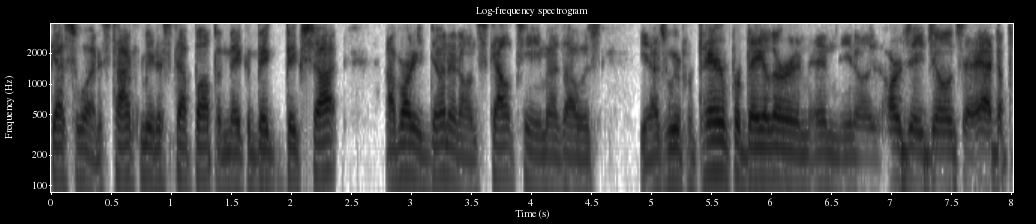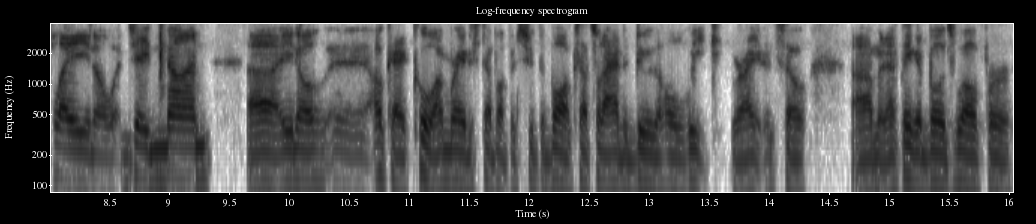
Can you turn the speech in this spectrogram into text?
guess what? It's time for me to step up and make a big, big shot. I've already done it on scout team as I was, you know, as we were preparing for Baylor and, and you know, RJ Jones had to play, you know, Jayden Nunn, uh, you know, uh, okay, cool. I'm ready to step up and shoot the ball because that's what I had to do the whole week. Right. And so, um, and I think it bodes well for,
